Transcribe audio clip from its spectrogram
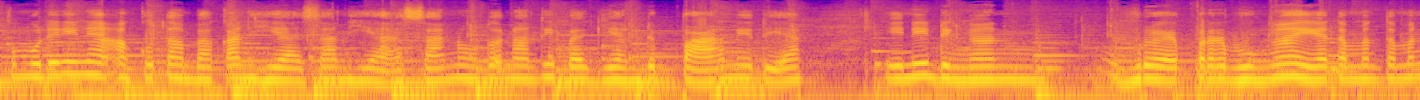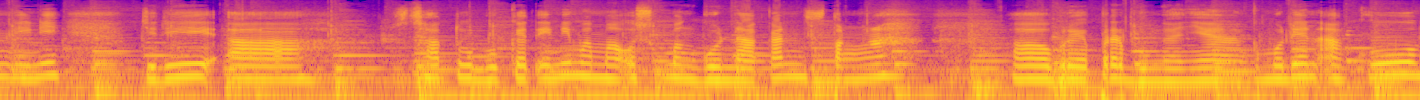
Kemudian ini aku tambahkan hiasan-hiasan untuk nanti bagian depan itu ya. Ini dengan wrapper bunga ya teman-teman. Ini jadi uh, satu buket ini Mama Us menggunakan setengah uh, wrapper bunganya. Kemudian aku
